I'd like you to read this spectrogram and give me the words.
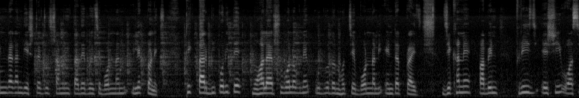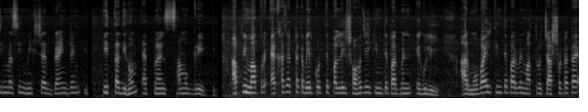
ইন্দিরা গান্ধী স্ট্যাচুর সামনেই তাদের রয়েছে বর্ণালী ইলেকট্রনিক্স। ঠিক তার বিপরীতে মহালয়ার শুভলগ্নে উদ্বোধন হচ্ছে বর্ণালী এন্টারপ্রাইজ, যেখানে পাবেন fridge, AC, washing machine, mixer, grinding ইত্যাদি হোম অ্যাপ্লায়েন্স সামগ্রী। আপনি মাত্র এক হাজার টাকা বের করতে পারলেই সহজেই কিনতে পারবেন এগুলি। আর মোবাইল কিনতে পারবেন মাত্র চারশো টাকায়,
